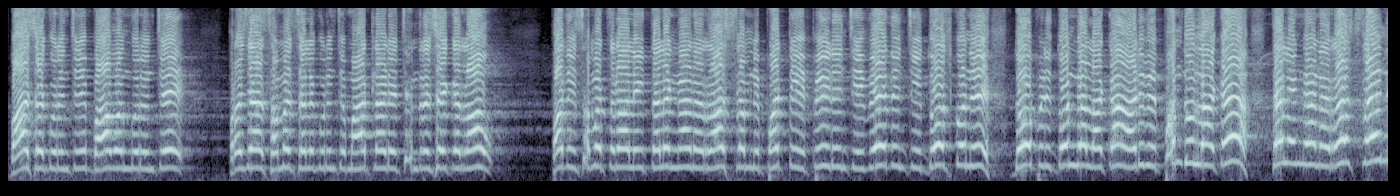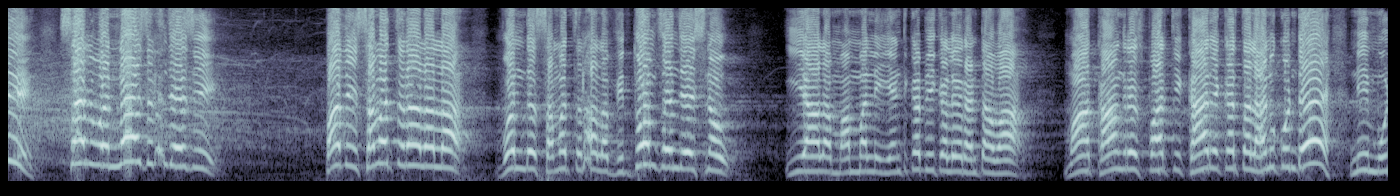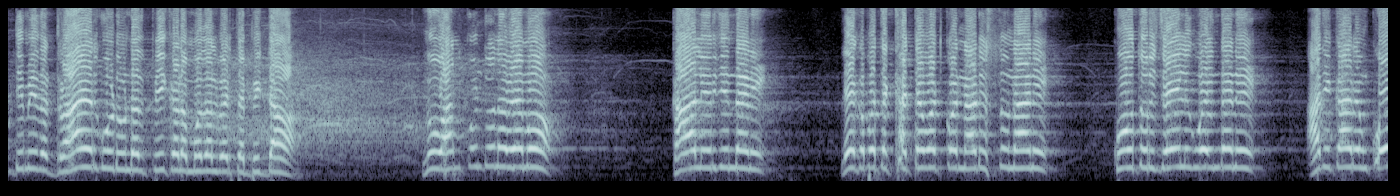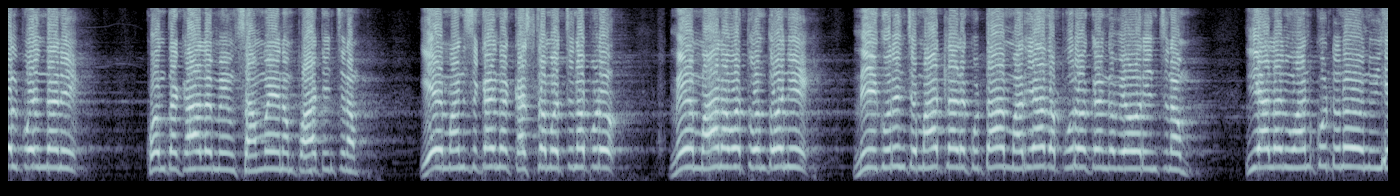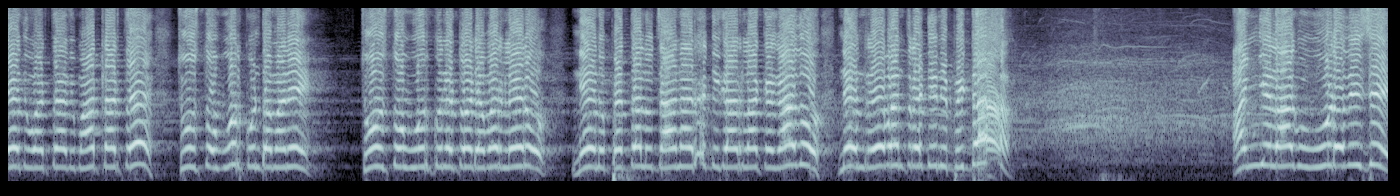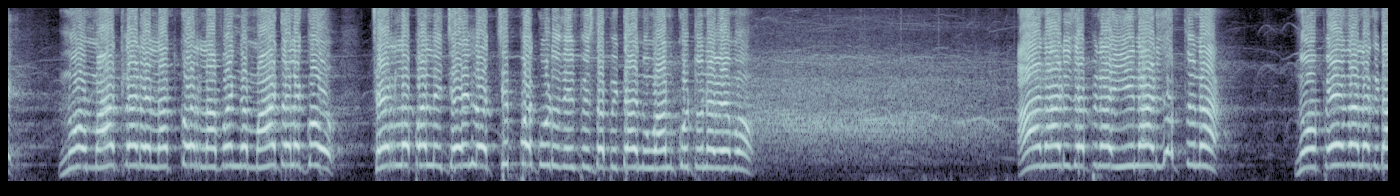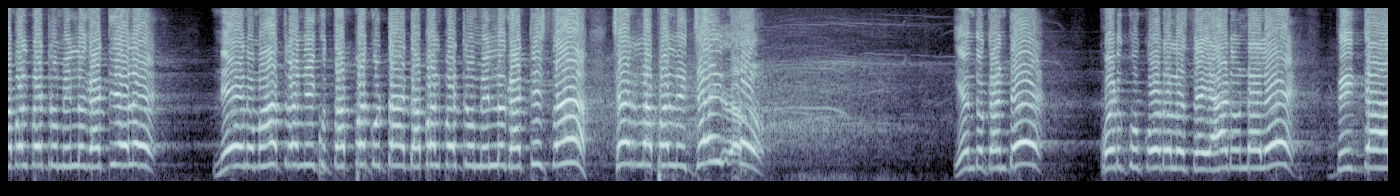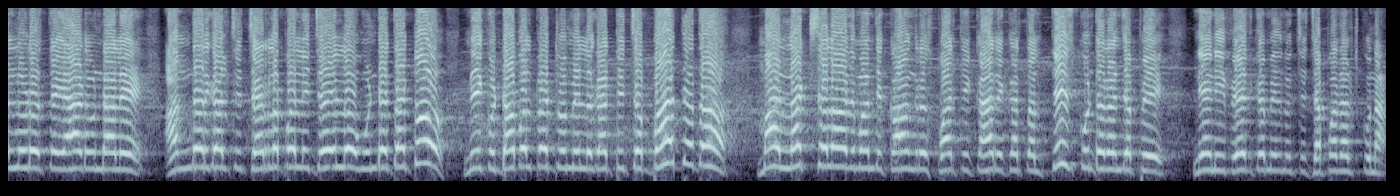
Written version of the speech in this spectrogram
భాష గురించి భావం గురించి ప్రజా సమస్యల గురించి మాట్లాడే చంద్రశేఖర్ రావు పది సంవత్సరాలు ఈ తెలంగాణ రాష్ట్రంని పట్టి పీడించి వేధించి దోసుకొని దోపిడి దొంగలాక అడవి పందుల్లాక తెలంగాణ రాష్ట్రాన్ని సర్వనాశనం చేసి పది సంవత్సరాలల్లా వంద సంవత్సరాల విధ్వంసం చేసినావు. ఇవాళ మమ్మల్ని ఎంటిక బీకలేరంటావా మా కాంగ్రెస్ పార్టీ కార్యకర్తలు అనుకుంటే నీ ముడ్డి మీద డ్రాయర్ కూడా ఉండదు పీకడం మొదలు పెడితే బిడ్డ. నువ్వు అనుకుంటున్నావేమో? కాలు ఇరిగిందని లేకపోతే కట్టె పట్టుకొని నడుస్తున్నా అని కూతురు జైలుకు పోయిందని అధికారం కోల్పోయిందని కొంతకాలం మేము సంవయనం పాటించినాం. ఏ మనిషికైనా కష్టం వచ్చినప్పుడు మేము మానవత్వంతో మీ గురించి మాట్లాడకుండా మర్యాద పూర్వకంగా వ్యవహరించినాం. ఇవాళ నువ్వు అనుకుంటున్నావు నువ్వు ఏది పడితే అది మాట్లాడితే చూస్తూ ఊరుకుంటామని. చూస్తూ ఊరుకునేటోడు ఎవరు లేరు. నేను పెద్దలు జానారెడ్డి గారి లాక్క కాదు నేను రేవంత్ రెడ్డిని బిడ్డ. అంగిలాగు ఊడదీసి నువ్వు మాట్లాడే లత్కోర్ లఫంగ మాటలకు చెర్లపల్లి జైల్లో చిప్పకూడు తినిపిస్తా బిడ్డ నువ్వు అనుకుంటున్నావేమో. ఆనాడు చెప్పినా ఈనాడు చెప్తున్నా. నువ్వు పేదలకు డబుల్ బెడ్రూమ్ ఇల్లు కట్టియలే నేను మాత్రం నీకు తప్పకుండా డబుల్ బెడ్రూమ్ ఇల్లు కట్టిస్తా. చెర్లపల్లి జైల్లో. ఎందుకంటే కొడుకు కోడలు వస్తే యాడు ఉండాలి బిడ్డ అల్లుడు వస్తే యాడు ఉండాలి అందరు కలిసి చెర్లపల్లి జైల్లో ఉండేటట్టు మీకు డబుల్ బెడ్రూమ్ ఇల్లు కట్టించే బాధ్యత మా లక్షలాది మంది కాంగ్రెస్ పార్టీ కార్యకర్తలు తీసుకుంటారని చెప్పి నేను ఈ వేదిక మీద నుంచి చెప్పదలుచుకున్నా.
